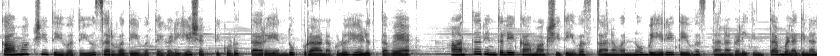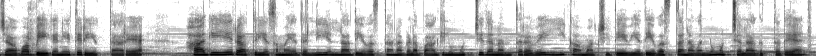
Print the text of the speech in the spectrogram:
ಕಾಮಾಕ್ಷಿ ದೇವತೆಯು ಸರ್ವದೇವತೆಗಳಿಗೆ ಶಕ್ತಿ ಕೊಡುತ್ತಾರೆ ಎಂದು ಪುರಾಣಗಳು ಹೇಳುತ್ತವೆ. ಆದ್ದರಿಂದಲೇ ಕಾಮಾಕ್ಷಿ ದೇವಸ್ಥಾನವನ್ನು ಬೇರೆ ದೇವಸ್ಥಾನಗಳಿಗಿಂತ ಬೆಳಗಿನ ಜಾವ ಬೇಗನೆ ತೆರೆಯುತ್ತಾರೆ. ಹಾಗೆಯೇ ರಾತ್ರಿಯ ಸಮಯದಲ್ಲಿ ಎಲ್ಲ ದೇವಸ್ಥಾನಗಳ ಬಾಗಿಲು ಮುಚ್ಚಿದ ನಂತರವೇ ಈ ಕಾಮಾಕ್ಷಿ ದೇವಿಯ ದೇವಸ್ಥಾನವನ್ನು ಮುಚ್ಚಲಾಗುತ್ತದೆ.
